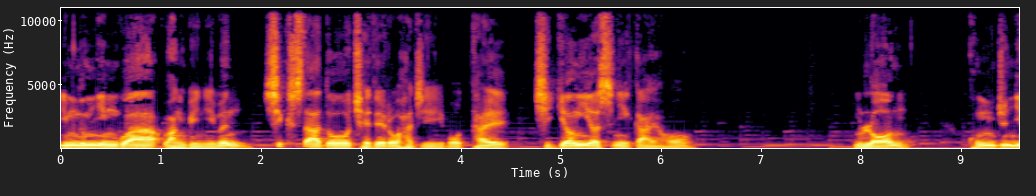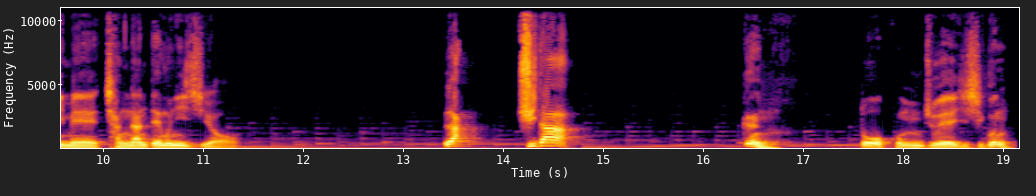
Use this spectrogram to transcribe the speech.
임금님과 왕비님은 식사도 제대로 하지 못할 지경이었으니까요. 물론 공주님의 장난 때문이지요. 으악! 쥐다! 끙! 또 공주의 짓이군.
